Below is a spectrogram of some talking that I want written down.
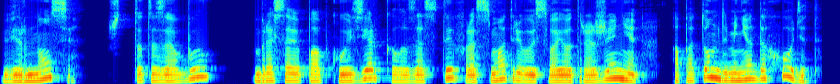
Вернулся? Что-то забыл? Бросаю папку у зеркала, застыв, рассматриваю свое отражение, а потом до меня доходит.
